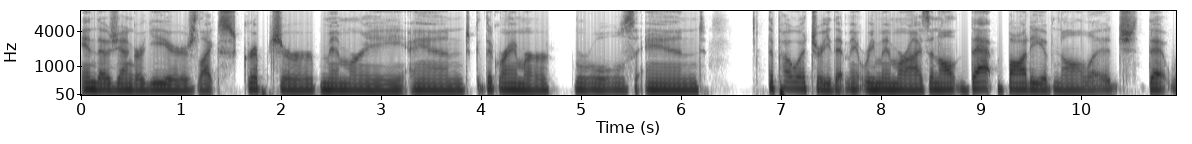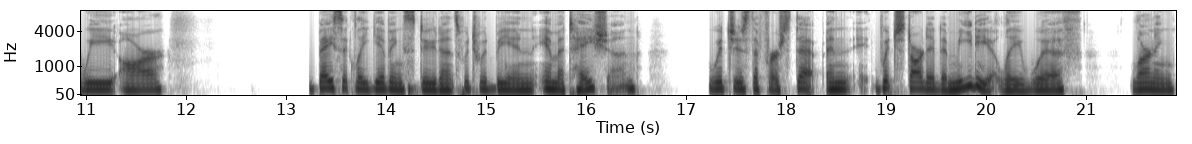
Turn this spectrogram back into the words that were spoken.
in those younger years, like scripture memory and the grammar rules and the poetry that we memorize and all that body of knowledge that we are basically giving students, which would be an imitation, which is the first step, and which started immediately with learning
